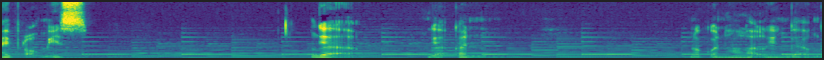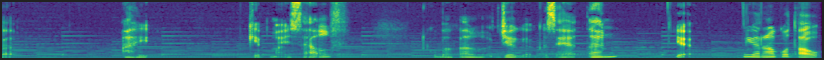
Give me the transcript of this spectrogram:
I promise. Nggak nggak akan melakukan hal-hal yang nggak nggak I keep myself. Aku bakal jaga kesehatan. Ya karena aku tahu.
